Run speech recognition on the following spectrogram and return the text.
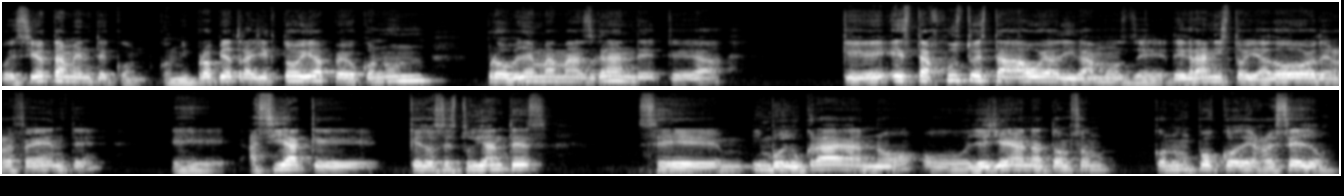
pues ciertamente con, con mi propia trayectoria, pero con un problema más grande que era que esta, justo esta aura, digamos, de, gran historiador, de referente, eh, hacía que, los estudiantes se involucraran, ¿no? O leyeran a Thompson con un poco de recelo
